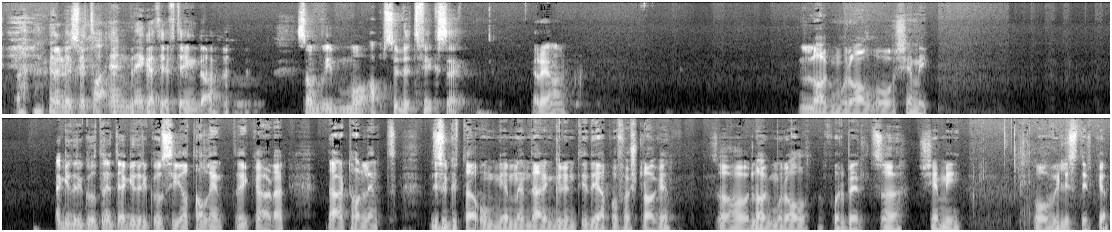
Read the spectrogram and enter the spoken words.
Men hvis vi tar en negativ ting, da, som vi må absolutt fikse, Rehan lagmoral og kjemi. Jeg gidder, ikke å, jeg gidder ikke å si at talentet ikke er der. Det er talent. Disse gutta er unge, men det er en grunn til de er på førstelaget. Så lagmoral, forberedelse, kjemi og viljestyrke.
